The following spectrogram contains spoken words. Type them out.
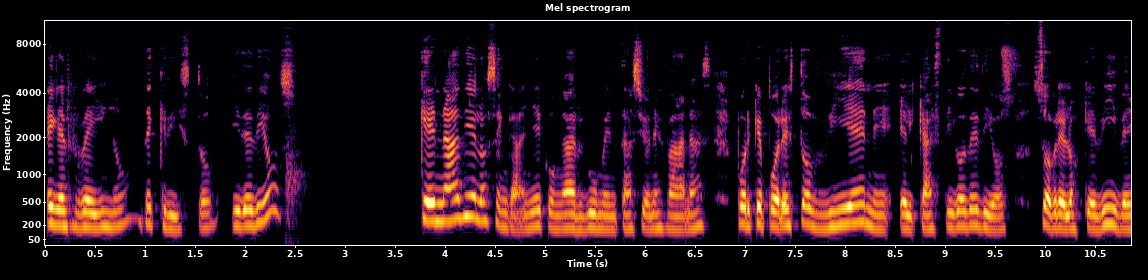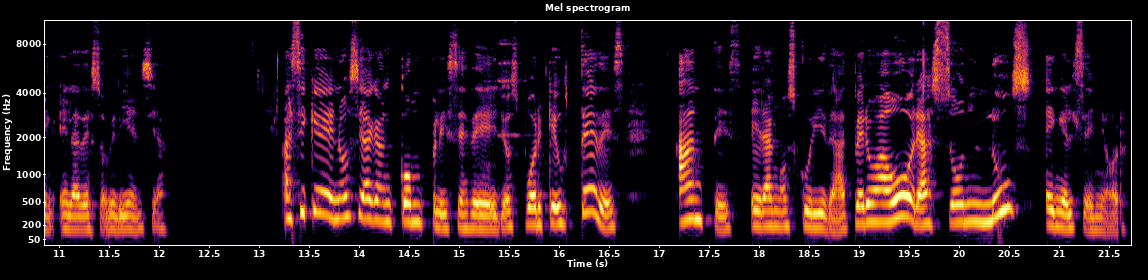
en el reino de Cristo y de Dios. Que nadie los engañe con argumentaciones vanas, porque por esto viene el castigo de Dios sobre los que viven en la desobediencia. Así que no se hagan cómplices de ellos, porque ustedes antes eran oscuridad, pero ahora son luz en el Señor.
